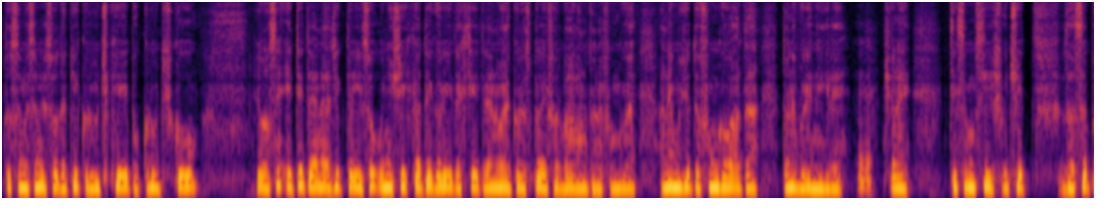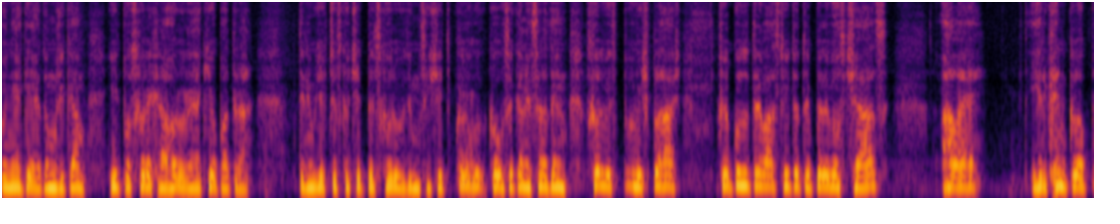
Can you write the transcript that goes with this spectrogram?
to si myslím, že jsou taky krůčky po krůčku, že vlastně i ty trenéři, kteří jsou u nižších kategorií, tak chtějí trénovat jako dospělý fotbal, ono to nefunguje. A nemůže to fungovat a to nebude nikdy. Hmm. Čili ty se musíš učit zase po nějaké, já tomu říkám, jít po schodech nahoru do nějakého patra. Ty nemůžeš přeskočit pět schodů, ty musíš jít kousek a než se na ten schod vyšpláš. Chvilku to trvá, stojí to trpělivost čas, ale Jirken Klopp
